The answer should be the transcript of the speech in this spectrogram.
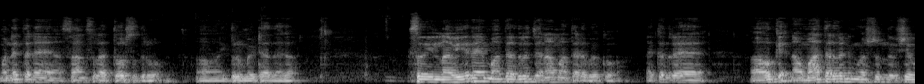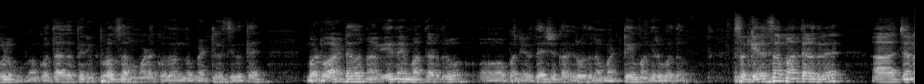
ಮೊನ್ನೆ ತಾನೇ ಸಾಂಗ್ಸ್ ಎಲ್ಲ ತೋರಿಸಿದ್ರು. ಇಬ್ರು ಮೀಟ್ ಆದಾಗ. ಸೊ ಇಲ್ಲಿ ನಾವು ಏನೇ ಮಾತಾಡಿದ್ರು ಜನ ಮಾತಾಡಬೇಕು. ಯಾಕಂದ್ರೆ ಓಕೆ ನಾವು ಮಾತಾಡಿದ್ರೆ ನಿಮ್ಗೆ ಅಷ್ಟೊಂದು ವಿಷಯಗಳು ಗೊತ್ತಾಗುತ್ತೆ, ನೀವು ಪ್ರೋತ್ಸಾಹ ಮಾಡೋಕೆ ಅದೊಂದು ಮೆಟೀರಿಯಲ್ ಸಿಗುತ್ತೆ. ಬಟ್ ವಾಟ್ ಎವರ್ ನಾವು ಏನೇ ಮಾತಾಡಿದ್ರು ಒಬ್ಬ ನಿರ್ದೇಶಕ ಆಗಿರ್ಬೋದು, ನಮ್ಮ ಟೀಮ್ ಆಗಿರ್ಬೋದು. ಸೊ ಕೆಲಸ ಮಾತಾಡಿದ್ರೆ ಜನ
